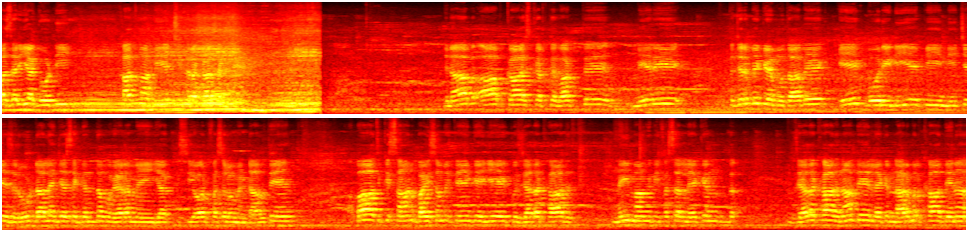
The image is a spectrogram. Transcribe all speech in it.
बजरिया, गोडी, खात्मा भी अच्छी तरह कर सकते हैं। जनाब, आप काश्त करते वक्त मेरे तजर्बे के मुताबिक एक बोरी डीएपी नीचे ज़रूर डालें, जैसे गंदम वगैरह में या किसी और फ़सलों में डालते हैं। बाद किसान भाई समझते हैं कि ये कुछ ज़्यादा खाद नहीं मांगती फ़सल, लेकिन ज़्यादा खाद ना दें, लेकिन नॉर्मल खाद देना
